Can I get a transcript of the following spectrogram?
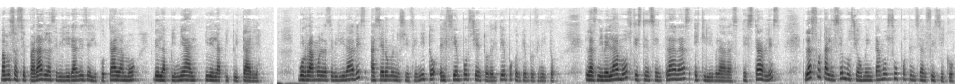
Vamos a separar las debilidades del hipotálamo, de la pineal y de la pituitaria. Borramos las debilidades a cero menos infinito el 100% del tiempo con tiempo infinito. Las nivelamos que estén centradas, equilibradas, estables. Las fortalecemos y aumentamos su potencial físico.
